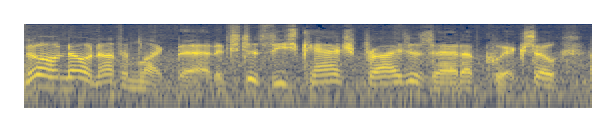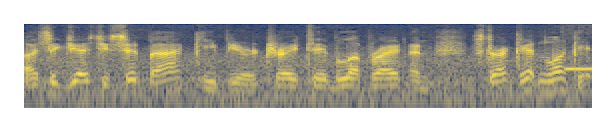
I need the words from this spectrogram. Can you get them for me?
No, no, nothing like that. It's just these cash prizes add up quick. So I suggest you sit back, keep your tray table upright, and start getting lucky.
